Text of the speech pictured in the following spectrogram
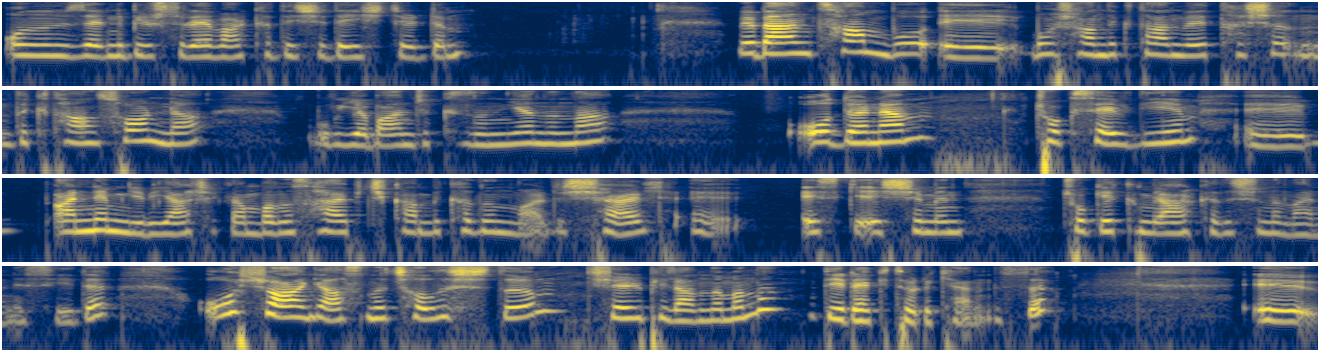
Onun üzerine bir süre ev arkadaşı değiştirdim. Ve ben tam bu e, boşandıktan ve taşındıktan sonra bu yabancı kızın yanına o dönem çok sevdiğim e, annem gibi gerçekten bana sahip çıkan bir kadın vardı. Shell. E, eski eşimin çok yakın bir arkadaşının annesiydi. O şu anki aslında çalıştığım şehir planlamanın direktörü kendisi. E,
